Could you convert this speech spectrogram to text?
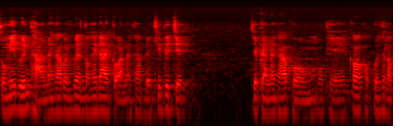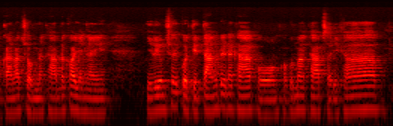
ตรงนี้พื้นฐานนะครับ เพื่อนๆต้องให้ได้ก่อนนะครับ เดี๋ยวคลิปที่ 7 เจอกันนะครับผม โอเค ก็ขอบคุณสำหรับการรับชมนะครับ แล้วก็ยังไงอย่าลืมช่วยกดติดตามด้วยนะครับผม ขอบคุณมากครับ สวัสดีครับ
